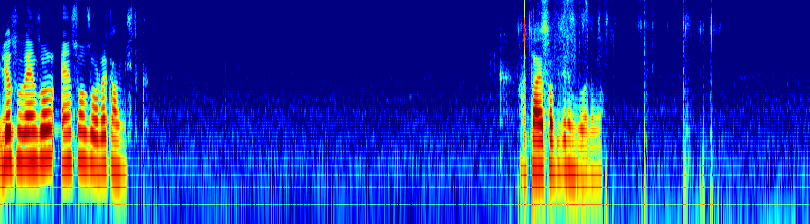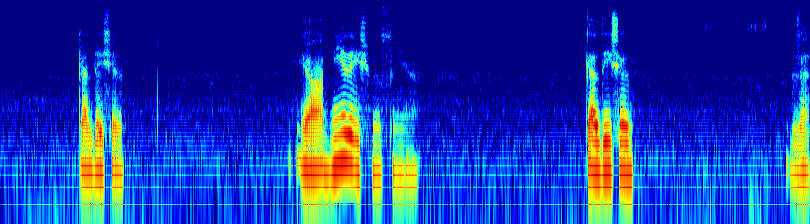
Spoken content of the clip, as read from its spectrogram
Biliyorsunuz en zor en son zorda kalmıştık. Hata yapabilirim bu arada. Gel değişelim. Ya niye değişmiyorsun ya? Gel değişelim. Güzel.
